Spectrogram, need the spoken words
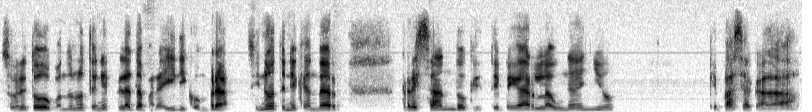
Sobre todo cuando no tenés plata para ir y comprar. Si no, tenés que andar rezando que te pegarla un año, que pasa cada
